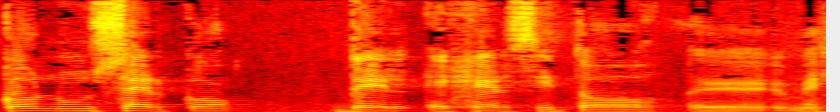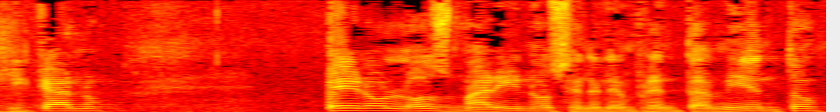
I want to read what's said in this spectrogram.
con un cerco del ejército eh, mexicano, pero los marinos en el enfrentamiento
